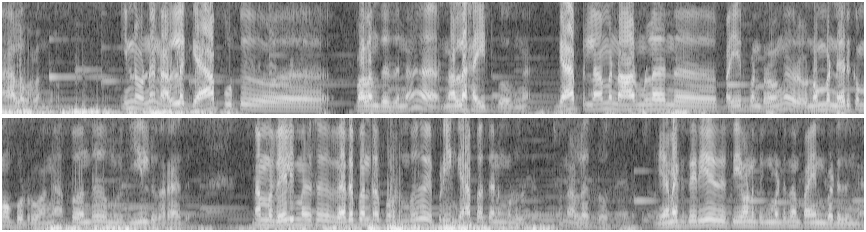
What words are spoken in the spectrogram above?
மேலே வளர்ந்துரும். இன்னொன்று நல்ல கேப் விட்டு வளர்ந்ததுன்னா நல்ல ஹைட் போகுங்க. கேப் இல்லாமல் நார்மலாக இந்த பயிர் பண்ணுறவங்க ரொம்ப நெருக்கமாக போட்டுருவாங்க. அப்போ வந்து உங்களுக்கு ஈல்டு வராது. நம்ம வேலி மாதம் விதை பந்தா போடும்போது எப்படியும் கேப்பாக தானே உங்களுக்கு ஸோ நல்ல க்ரோத் எனக்கு தெரிய இது தீவனத்துக்கு மட்டும்தான் பயன்படுதுங்க.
